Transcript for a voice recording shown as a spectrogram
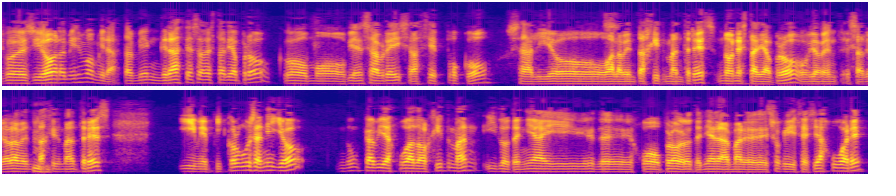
pues yo ahora mismo, mira, también gracias a la Stadia Pro, como bien sabréis, hace poco salió a la venta Hitman 3, no en Stadia Pro, obviamente, salió a la venta Hitman 3 y me picó el gusanillo nunca había jugado al Hitman y lo tenía ahí de juego pro, lo tenía en el armario de eso que dices, ya jugaré.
